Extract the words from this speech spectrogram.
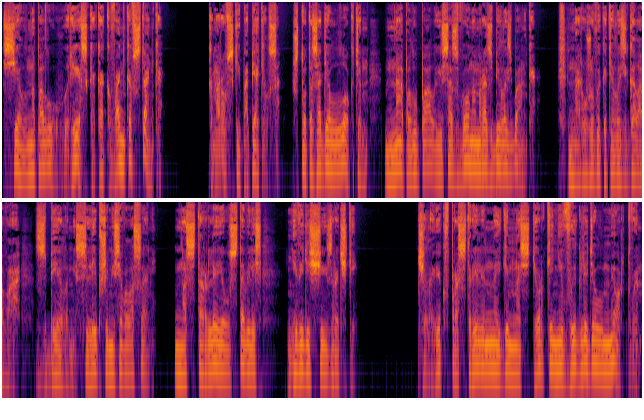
сел на полу, резко, как Ванька-встанька. Комаровский попятился, что-то задел локтем, на пол упал и со звоном разбилась банка. Наружу выкатилась голова с белыми, слипшимися волосами. На старлея уставились невидящие зрачки. Человек в простреленной гимнастерке не выглядел мертвым.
